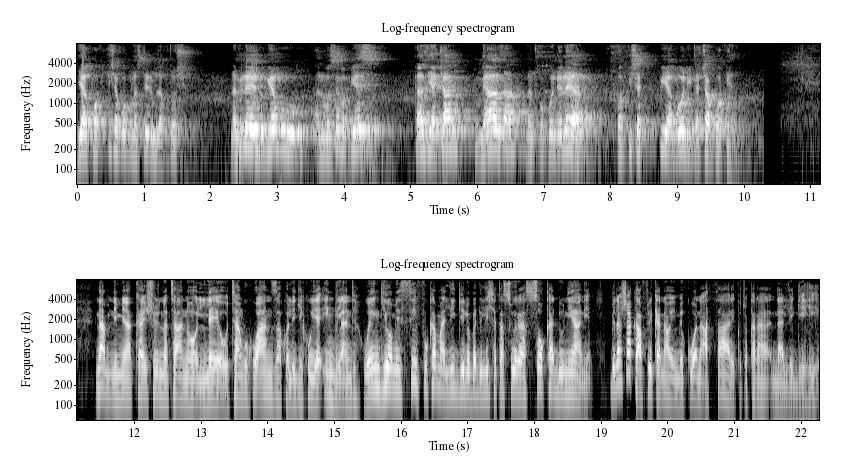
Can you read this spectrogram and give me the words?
ya kuhakikisha kuwa kuna stadium za kutosha, na vile ndugu yangu alivyosema PS, kazi ya CHAN tumeanza na tuko kuendelea kuhakikisha pia boli itachapwa Kenya. Nam, ni miaka 25 leo tangu kuanza kwa ligi kuu ya England. Wengi wamesifu kama ligi iliyobadilisha taswira ya soka duniani. Bila shaka Afrika nayo imekuwa na athari kutokana na ligi hii,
